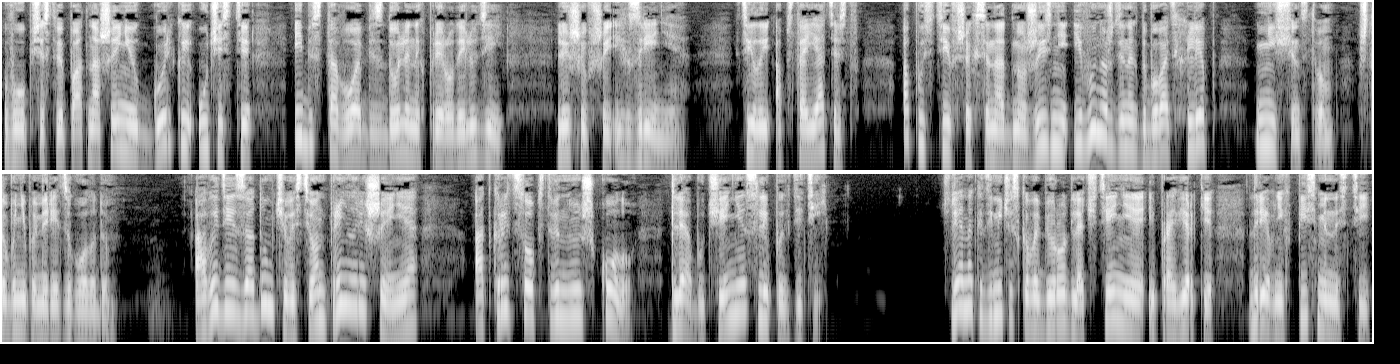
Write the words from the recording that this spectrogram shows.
в обществе по отношению к горькой участи и без того обездоленных природой людей, лишившей их зрения, силой обстоятельств, опустившихся на дно жизни и вынужденных добывать хлеб нищенством, чтобы не помереть с голоду. А выйдя из задумчивости, он принял решение открыть собственную школу для обучения слепых детей член академического бюро для чтения и проверки древних письменностей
